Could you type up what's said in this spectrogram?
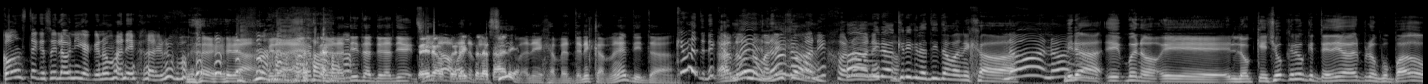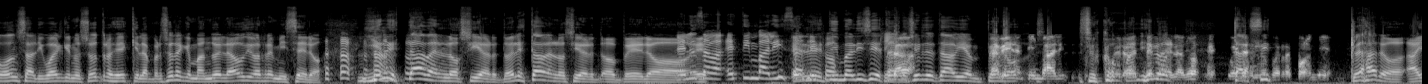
Conste que soy la única que no maneja el grupo. mirá, mirá, eh, pero la tita te la tiene. Pero- sí, no, pero bueno, pero sí maneja. Pero tenés carnet, tita. ¿Qué va a tener Ah, no, no No, maneja. no manejo, no ah, manejo. mira, creí que la tita manejaba. No, no, Mira, no. eh, bueno, eh, lo que yo creo que te debe haber preocupado, Gonza, al igual que nosotros, es que la persona que mandó el audio es remisero. Y él estaba en lo cierto, él estaba en lo cierto, pero. Él eh, usaba. Él es Tim Balici, estaba en Claro. lo cierto, estaba bien, Está pero inválido, sus pero el tema compañeros de las dos escuelas taxi- no correspondía. Claro, hay,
